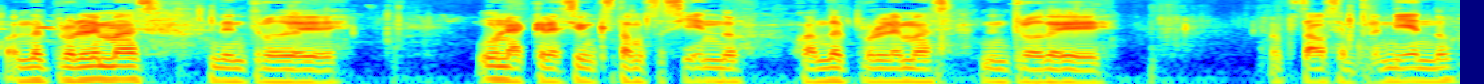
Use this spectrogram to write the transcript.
cuando hay problemas dentro de una creación que estamos haciendo, cuando hay problemas dentro de lo que estamos emprendiendo.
